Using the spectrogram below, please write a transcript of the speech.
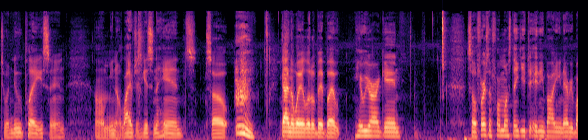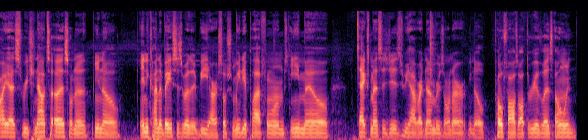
to a new place and um, you know, life just gets in the hands. So, got in the way a little bit, but here we are again. So, first and foremost, thank you to anybody and everybody that's reaching out to us on a, you know, any kind of basis, whether it be our social media platforms, email, text messages. We have our numbers on our, you know, profiles, all three of us, Owen,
